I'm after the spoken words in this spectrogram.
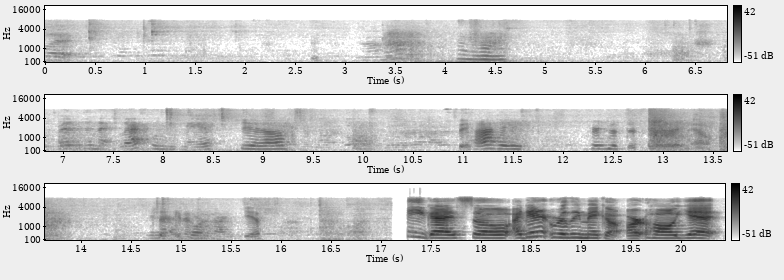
What? Mhm. Better than that last one you had. Yeah. Say hi. We're in the thrift store right now. You're Checking it out. Yes. Hey you guys, so I didn't really make an art haul yet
